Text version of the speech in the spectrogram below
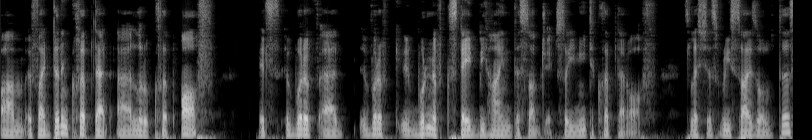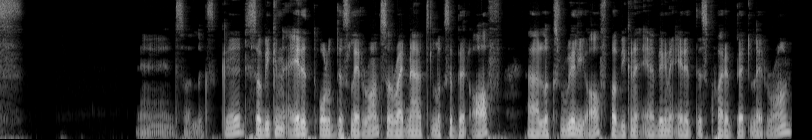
um, if I didn't clip that uh, little clip off it's it would have uh, it would have it wouldn't have stayed behind the subject. So you need to clip that off. So let's just resize all of this. And so it looks good. So we can edit all of this later on. So right now it looks a bit off uh, looks really off but we're gonna uh, we're gonna edit this quite a bit later on.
